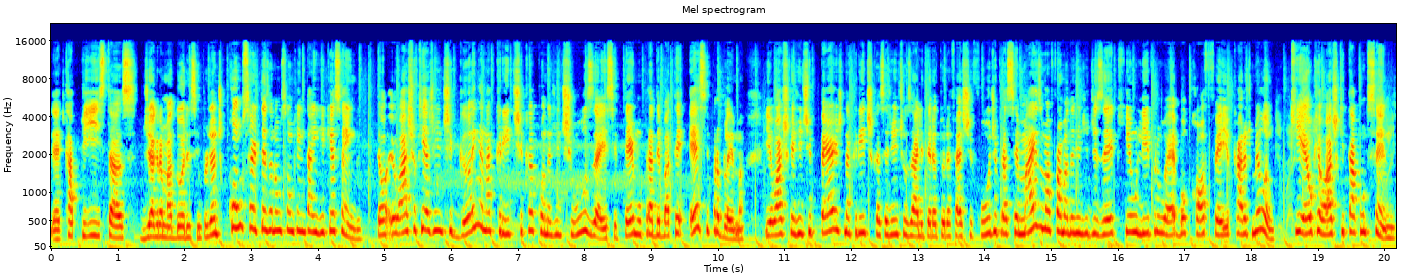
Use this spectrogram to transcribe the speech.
é, capistas, diagramadores assim por diante, com certeza não são quem está enriquecendo. Então eu acho que a gente ganha na crítica quando a gente usa esse termo para debater esse problema. E eu acho que a gente perde na crítica se a gente usar a literatura fast food para ser mais uma forma da gente dizer que um livro é bocó feio, cara de melão. Que é o que eu acho que está acontecendo.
